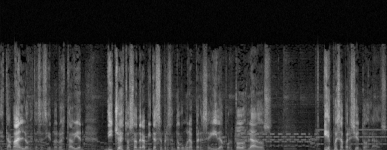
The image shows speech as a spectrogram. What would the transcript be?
Está mal lo que estás haciendo, no está bien. Dicho esto, Sandra Pita se presentó como una perseguida por todos lados y después apareció en todos lados.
